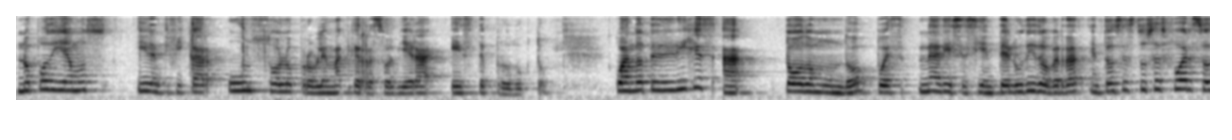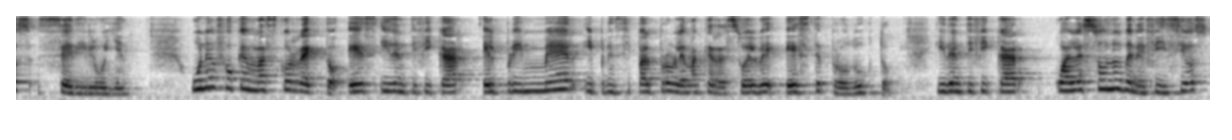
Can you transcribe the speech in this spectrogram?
no podíamos identificar un solo problema que resolviera este producto. Cuando te diriges a todo mundo, pues nadie se siente aludido, ¿verdad? Entonces tus esfuerzos se diluyen. Un enfoque más correcto es identificar el primer y principal problema que resuelve este producto, identificar cuáles son los beneficios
